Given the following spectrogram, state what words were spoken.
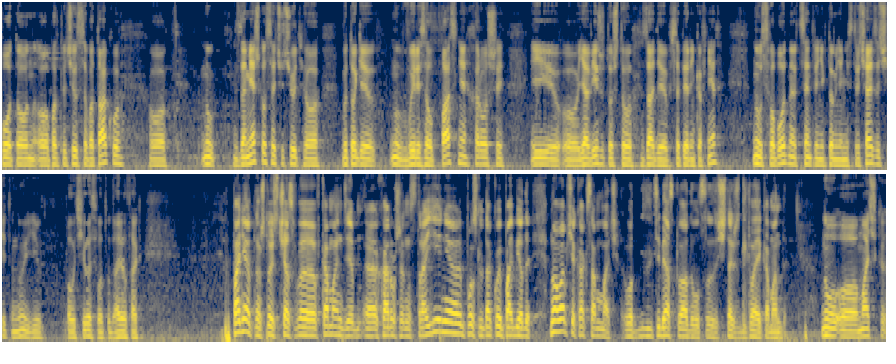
Вот, он э, подключился в атаку. Э, Ну, замешкался чуть-чуть. э, В итоге, ну, вырезал пас мне хороший. И э, я вижу то, что сзади соперников нет. Ну, свободно, в центре никто меня не встречает защиты. Ну, и получилось, вот ударил так. Понятно, что сейчас в, в команде э, хорошее настроение после такой победы. Ну а вообще, как сам матч? Вот для тебя складывался, считаешь, для твоей команды? Ну, э, матч э,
